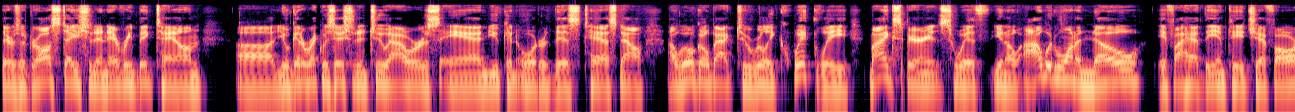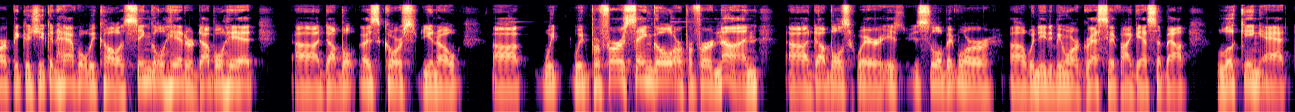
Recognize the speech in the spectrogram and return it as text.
There's a draw station in every big town. Uh, you'll get a requisition in two hours and you can order this test. Now, I will go back to really quickly my experience with, you know, I would want to know if I have the MTHFR because you can have what we call a single hit or double hit. Uh, double, of course, you know, uh, we we'd prefer single or prefer none. Uh, doubles where it's, it's, a little bit more. Uh, we need to be more aggressive, I guess, about looking at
